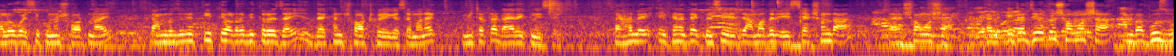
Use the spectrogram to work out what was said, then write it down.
ভালো পাইছি, কোনো শর্ট নাই। তা আমরা যদি তৃতীয়টার ভিতরে যাই, দেখেন শর্ট হয়ে গেছে মানে মিটারটা ডাইরেক্ট নিচে। তাহলে এখানে দেখতেছি যে আমাদের এই সেকশনটা সমস্যা। তাহলে এটা যেহেতু সমস্যা আমরা বুঝব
